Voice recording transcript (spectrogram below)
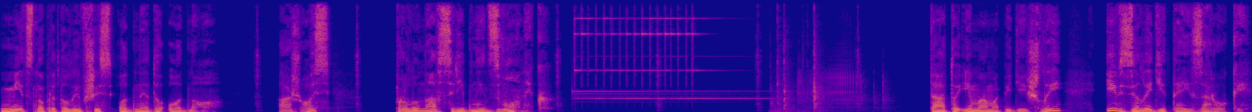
міцно притулившись одне до одного. Аж ось пролунав срібний дзвоник. Тато і мама підійшли і взяли дітей за руки.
